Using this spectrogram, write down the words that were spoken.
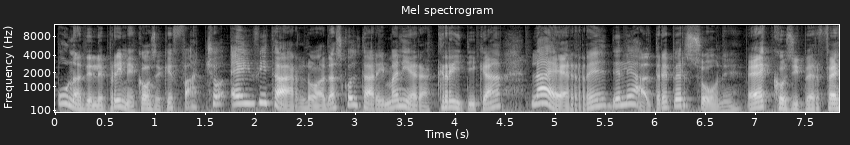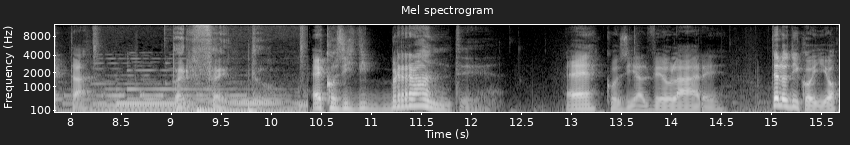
una delle prime cose che faccio è invitarlo ad ascoltare in maniera critica la R delle altre persone. È così perfetta? Perfetto. È così vibrante? È così alveolare? Te lo dico io,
